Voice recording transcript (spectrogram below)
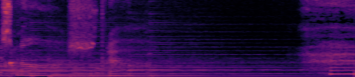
és nostre. Ja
